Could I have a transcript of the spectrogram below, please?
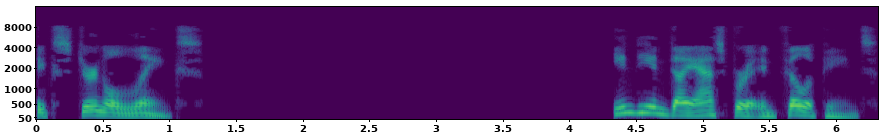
External links Indian diaspora in Philippines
